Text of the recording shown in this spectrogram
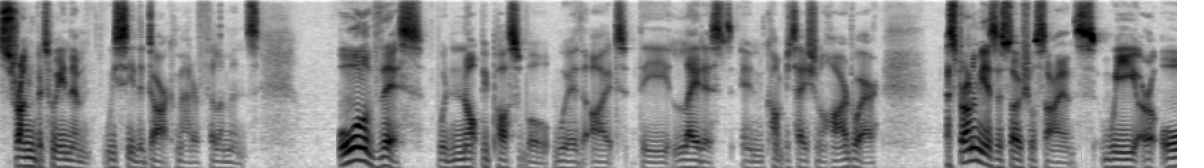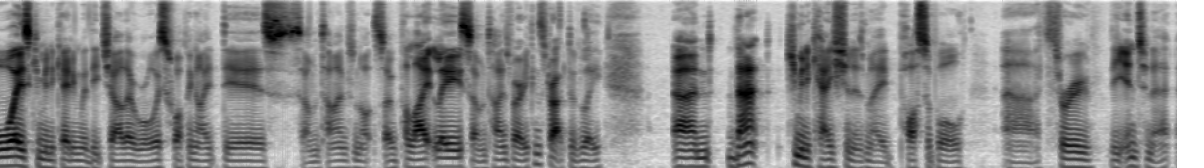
strung between them, we see the dark matter filaments. All of this would not be possible without the latest in computational hardware. Astronomy is a social science. We are always communicating with each other. We're always swapping ideas, sometimes not so politely, sometimes very constructively. And that communication is made possible uh, through the internet,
